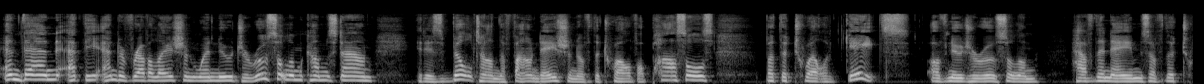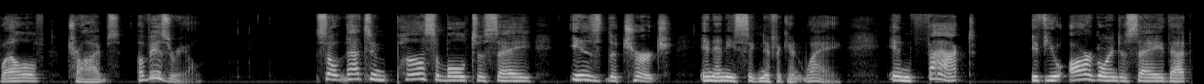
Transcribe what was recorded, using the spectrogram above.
And then at the end of Revelation, when New Jerusalem comes down, it is built on the foundation of the 12 apostles, but the 12 gates of New Jerusalem have the names of the 12 tribes of Israel. So that's impossible to say is the church in any significant way. In fact, if you are going to say that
